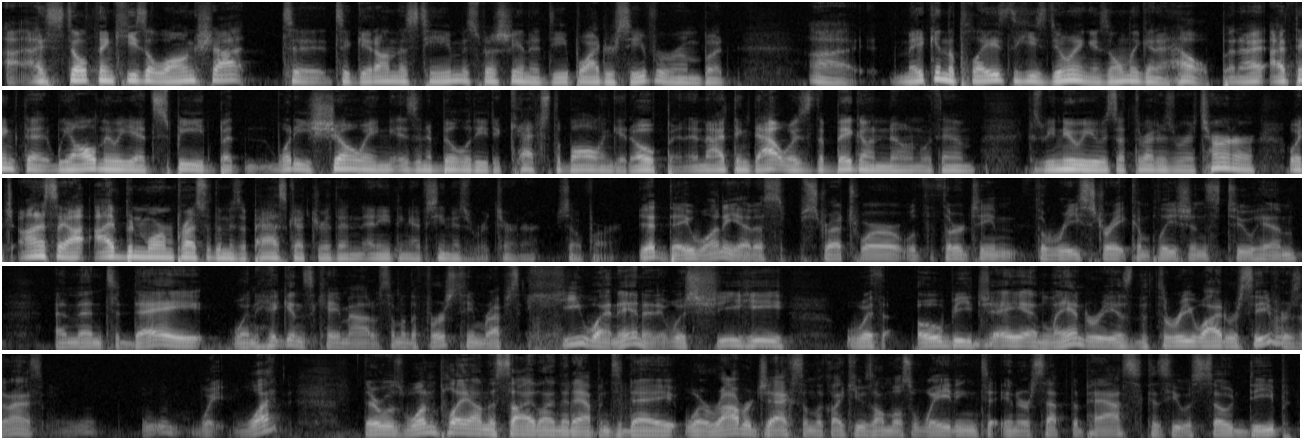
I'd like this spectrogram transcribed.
I, I still think he's a long shot to to get on this team, especially in a deep wide receiver room. But uh, making the plays that he's doing is only going to help. And I, I think that we all knew he had speed, but what he's showing is an ability to catch the ball and get open. And I think that was the big unknown with him because we knew he was a threat as a returner, which honestly, I, I've been more impressed with him as a pass catcher than anything I've seen as a returner so far. Yeah, day one he had a stretch where with the third team, three straight completions to him. And then today, when Higgins came out of some of the first team reps, he went in and it was Sheehy with OBJ and Landry as the three wide receivers. And I was, wait, what? There was one play on the sideline that happened today where Robert Jackson looked like he was almost waiting to intercept the pass because he was so deep.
